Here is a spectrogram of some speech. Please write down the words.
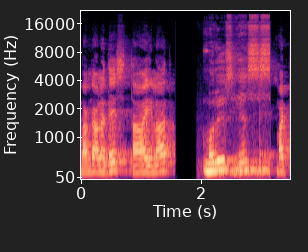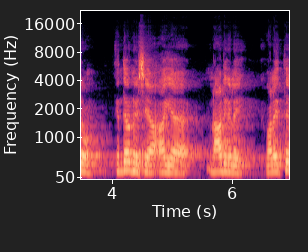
பங்களாதேஷ் தாய்லாந்து மொரீசியஸ் மற்றும் இந்தோனேசியா ஆகிய நாடுகளை வளைத்து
